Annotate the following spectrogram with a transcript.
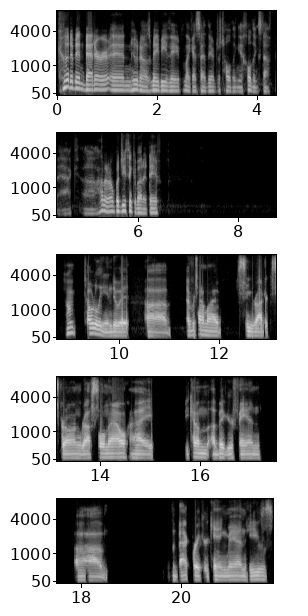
could have been better. And who knows? Maybe they, like I said, they're just holding holding stuff back. Uh, I don't know. What do you think about it, Dave? I'm totally into it. Uh, every time I see Roderick Strong wrestle now, I become a bigger fan. Uh, the Backbreaker King, man, he's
